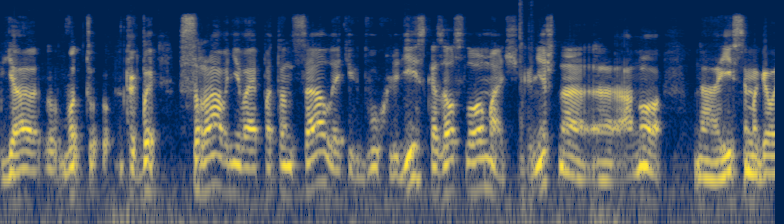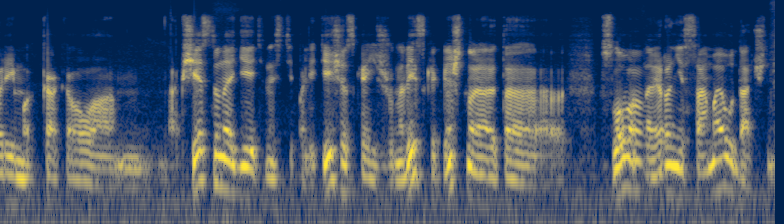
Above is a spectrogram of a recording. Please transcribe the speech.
я вот как бы сравнивая потенциал этих двух людей, сказал слово мальчик. Конечно, э, оно, э, если мы говорим как о общественной деятельности, политической и журналистской, конечно, это слово, наверное, не самое удачное.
